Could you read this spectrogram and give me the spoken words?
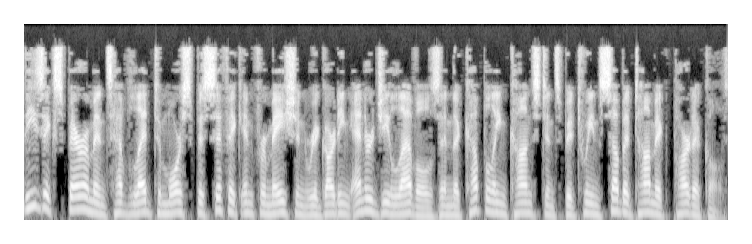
These experiments have led to more specific information regarding energy levels and the coupling constants between subatomic particles.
